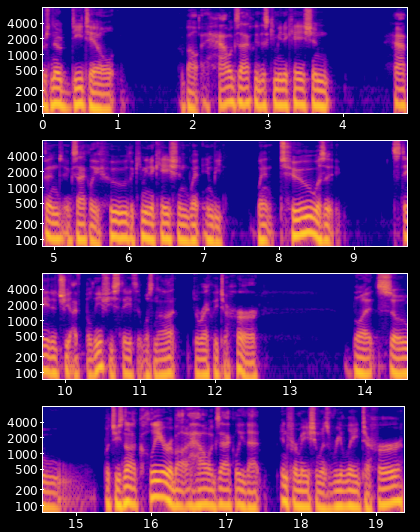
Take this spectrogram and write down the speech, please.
there's no detail about how exactly this communication happened, exactly who the communication went in be, went to. Was it stated she I believe she states it was not directly to her. But so but she's not clear about how exactly that information was relayed to her,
